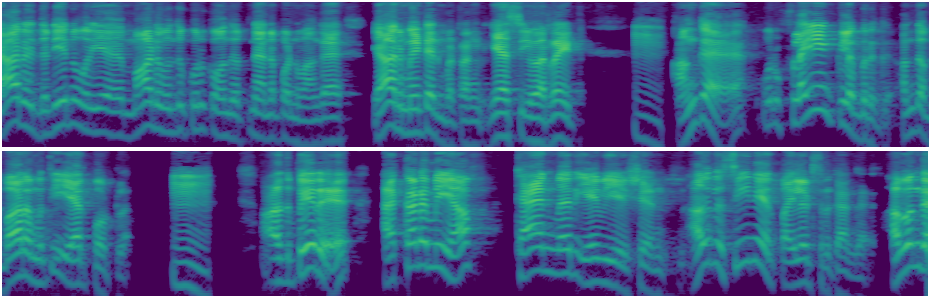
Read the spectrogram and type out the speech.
யாரு திடீர்னு ஒரு மாடு வந்து குறுக்க வந்துட்டுனா என்ன பண்ணுவாங்க? யார் மெயின்டைன் பண்றாங்க? Yes you are right. அங்க ஒரு ஃப்ளையிங் கிளப் இருக்கு அந்த பாரமதி ஏர்போர்ட்ல அது பேரு அகாடமி ஆஃப் கேன்வர் ஏவியேஷன் அதுல சீனியர் பைலட்ஸ் இருக்காங்க. அவங்க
